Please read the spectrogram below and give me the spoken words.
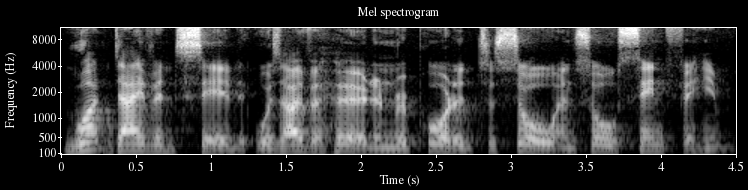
What David said was overheard and reported to Saul, and Saul sent for him.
